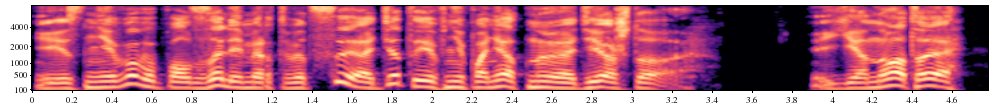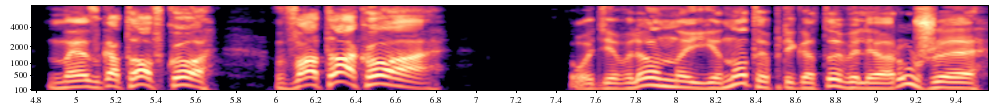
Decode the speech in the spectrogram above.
Из него выползали мертвецы, одетые в непонятную одежду. «Еноты, на изготовку! В атаку!» Удивленные еноты приготовили оружие.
